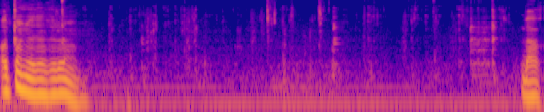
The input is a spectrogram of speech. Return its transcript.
어떤 여자들은 막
